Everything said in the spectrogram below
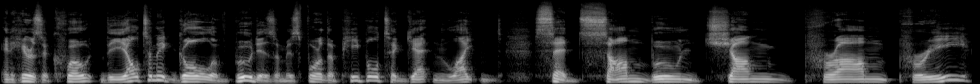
And here's a quote The ultimate goal of Buddhism is for the people to get enlightened, said Sambun Chung Pram Pri.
